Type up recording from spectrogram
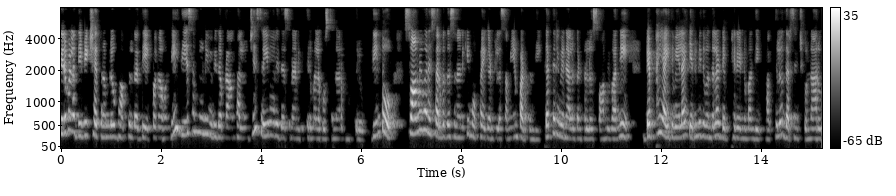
తిరుమల దివ్యక్షేత్రంలో భక్తుల రద్దీ ఎక్కువగా ఉంది. దేశంలోని వివిధ ప్రాంతాల నుంచి శ్రీవారి దర్శనానికి తిరుమలకు వస్తున్నారు భక్తులు. దీంతో స్వామివారి సర్వదర్శనానికి ముప్పై గంటల సమయం పడుతుంది. గత ఇరవై నాలుగు గంటల్లో స్వామివారిని డెబ్బై ఐదు వేల ఎనిమిది వందల డెబ్బై రెండు మంది భక్తులు దర్శించుకున్నారు.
